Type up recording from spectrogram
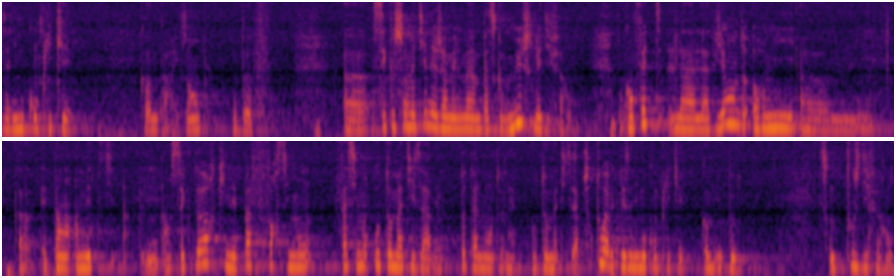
des animaux compliqués, comme par exemple le bœuf. Euh, c'est que son métier n'est jamais le même parce que le muscle est différent. Donc en fait, la, viande, hormis, euh, euh, est un, un, secteur qui n'est pas forcément facilement automatisables, totalement automatisables, surtout avec les animaux compliqués, comme les bœufs, qui sont tous différents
